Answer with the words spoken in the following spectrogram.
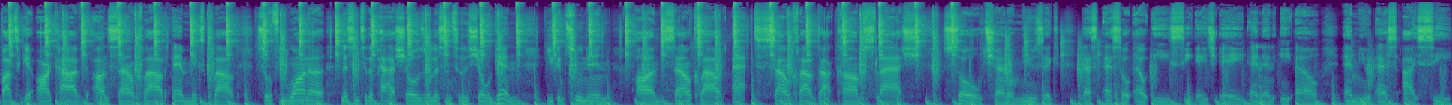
about to get archived on SoundCloud and Mixcloud. So if you wanna listen to the past shows or listen to the show again, you can tune in on SoundCloud at soundcloud.com slash sole channel music. That's S-O-L-E-C-H-A-N-N-E-L-M-U-S-I-C.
